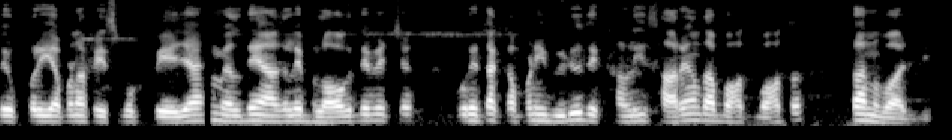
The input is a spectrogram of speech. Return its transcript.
ਦੇ ਉੱਪਰ ਹੀ ਆਪਣਾ ਫੇਸਬੁੱਕ ਪੇਜ ਹੈ ਮਿਲਦੇ ਹਾਂ ਅਗਲੇ ਬਲੌਗ ਦੇ ਵਿੱਚ। ਉਰੇ ਤੱਕ ਆਪਣੀ ਵੀਡੀਓ ਦੇਖਣ ਲਈ ਸਾਰਿਆਂ ਦਾ ਬਹੁਤ ਬਹੁਤ ਧੰਨਵਾਦ ਜੀ।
